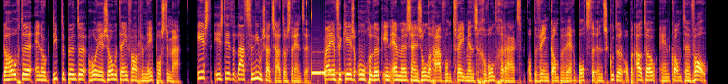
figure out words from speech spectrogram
De hoogte en ook dieptepunten hoor je zometeen van René Postuma. Eerst is dit het laatste nieuws uit Zuidoost-Drenthe. Bij een verkeersongeluk in Emmen zijn zondagavond twee mensen gewond geraakt. Op de Veenkampenweg botste een scooter op een auto en kwam ten val.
